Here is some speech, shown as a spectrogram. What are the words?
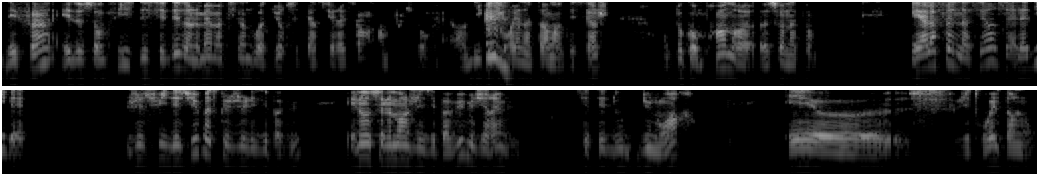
défunt et de son fils décédé dans le même accident de voiture. C'était assez récent en plus. Donc, on dit qu'il ne faut rien attendre en TCH. On peut comprendre euh, son attente. Et à la fin de la séance, elle a dit ben, Je suis déçu parce que je ne les ai pas vus. Et non seulement je ne les ai pas vus, mais j'ai rien vu. C'était du, noir. Et euh, j'ai trouvé le temps long.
